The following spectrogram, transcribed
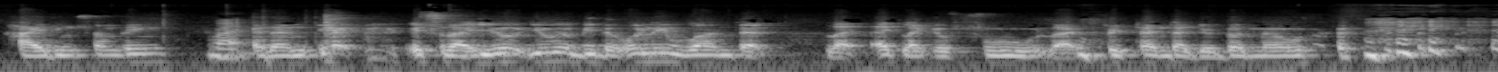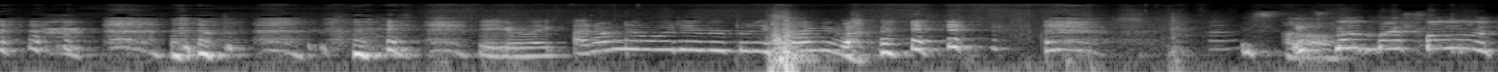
hiding something, right. and then it's like you you will be the only one that like act like a fool, like pretend that you don't know. You're like, I don't know what everybody's talking about. it's, Oh. it's not my fault.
